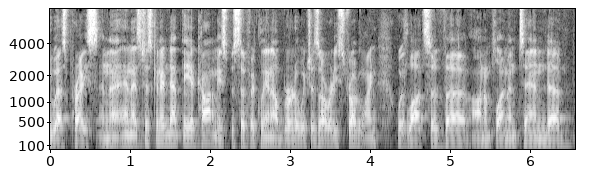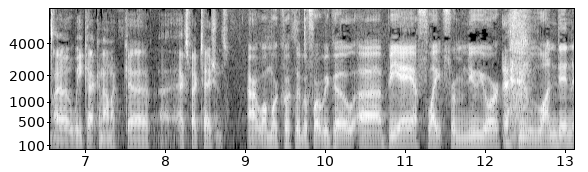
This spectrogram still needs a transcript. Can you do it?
U.S. price, and, and that's just going to net the economy, specifically in Alberta, which is already struggling with lots of uh, unemployment and uh, uh, weak economic uh, expectations. All right, one more quickly before we go. Uh, BA, a flight from New York to London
